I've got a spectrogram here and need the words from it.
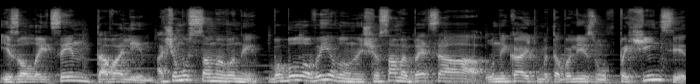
ізолейцин та валін. А чому саме вони? Бо було виявлено, що саме БЦАА уникають метаболізму в печінці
